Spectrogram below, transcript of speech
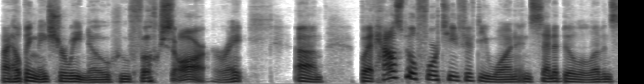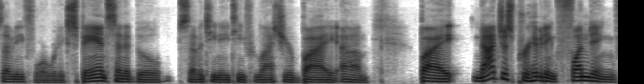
by helping make sure we know who folks are, right? Um, but House Bill 1451 and Senate Bill 1174 would expand Senate Bill 1718 from last year by um, by not just prohibiting funding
